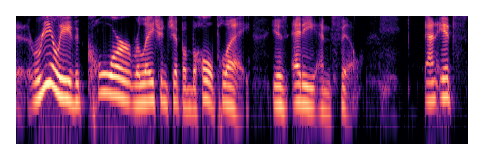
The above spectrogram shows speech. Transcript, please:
uh, really the core relationship of the whole play is Eddie and Phil. And it's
